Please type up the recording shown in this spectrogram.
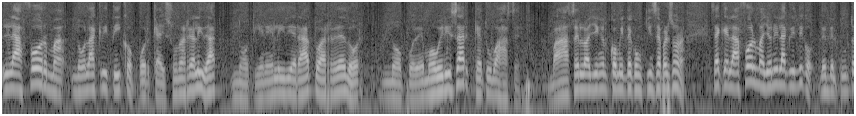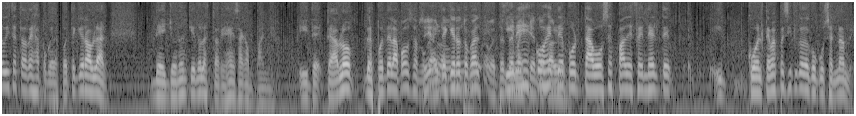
la forma no la critico porque es una realidad. No tiene liderato alrededor. No puede movilizar. ¿Qué tú vas a hacer? ¿Vas a hacerlo allí en el comité con 15 personas? O sea que la forma yo ni la critico desde el punto de vista estratégico porque después te quiero hablar de yo no entiendo la estrategia de esa campaña. Y te, hablo después de la pausa, porque ahí te quiero tocar. Este ¿Quiénes escoges de portavoces para defenderte y con el tema específico de Cocus Hernández?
